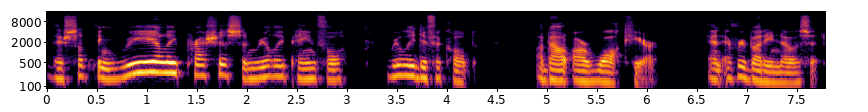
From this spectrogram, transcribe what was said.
there's something really precious and really painful, really difficult about our walk here. And everybody knows it.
